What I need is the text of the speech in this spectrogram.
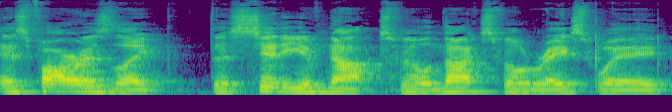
as far as like the city of Knoxville, Knoxville Raceway,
